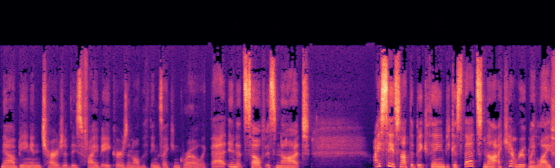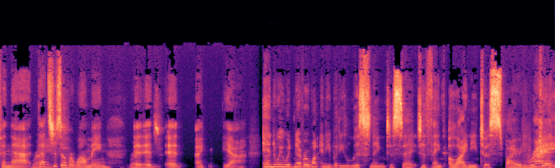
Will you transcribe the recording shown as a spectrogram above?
now being in charge of these five acres and all the things I can grow. Like that in itself is not I say it's not the big thing because that's not, I can't root my life in that. Right. That's just overwhelming. Right. It, it, it, I, yeah. And we would never want anybody listening to say, to think, oh, I need to aspire to get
